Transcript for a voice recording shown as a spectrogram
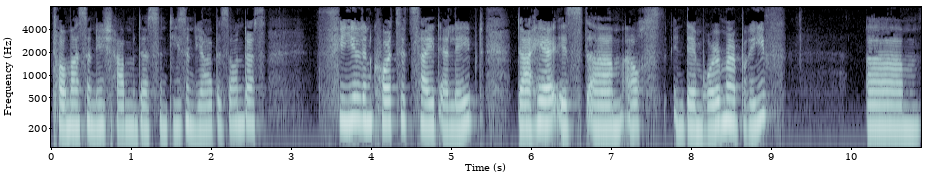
Thomas und ich haben das in diesem Jahr besonders viel in kurzer Zeit erlebt. Daher ist ähm, auch in dem Römerbrief, ähm,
